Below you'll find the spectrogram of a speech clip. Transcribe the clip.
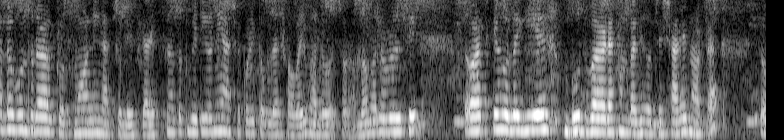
হ্যালো বন্ধুরা, গুড মর্নিং আর চলে এসেছি আরেকটি নতুন ভিডিও নিয়ে আশা করি তোমরা সবাই ভালো আছো আমরা ভালো রয়েছি। তো আজকে হলো গিয়ে বুধবার, এখন বাজে হচ্ছে সাড়ে নটা। তো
